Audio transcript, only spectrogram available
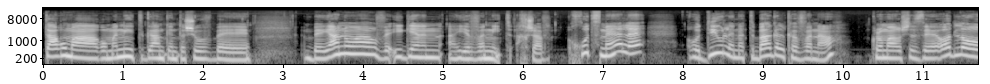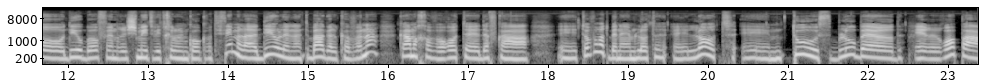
טארום הרומנית גם כן תשוב ב, בינואר, ואיגן היוונית. עכשיו, חוץ מאלה, הודיעו לנתב"ג על כוונה, כלומר שזה עוד לא הודיעו באופן רשמית והתחילו למכור כרטיסים, אלא הודיעו לנתב"ג על כוונה, כמה חברות uh, דווקא uh, טובות, ביניהם לוט, uh, לוט, טוס, בלוברד, אייר אירופה.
